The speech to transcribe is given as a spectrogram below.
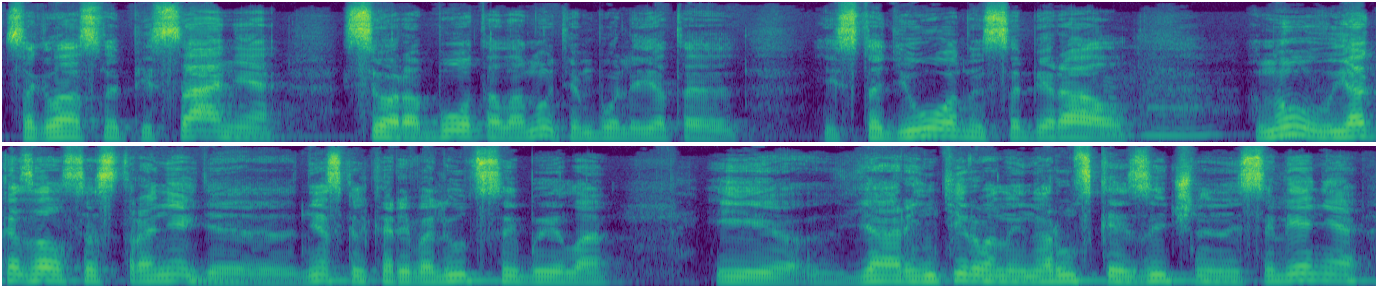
согласно Писанию, все работало. Ну, тем более это и стадионы собирал. Uh-huh. Ну, я оказался в стране, где несколько революций было, и я ориентированный на русскоязычное население.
